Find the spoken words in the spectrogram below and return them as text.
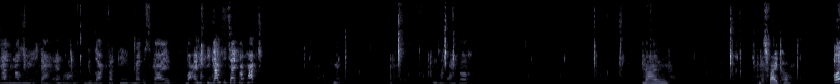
Ja, genauso wie ich dann einfach gesagt habe, die Map ist geil. War einfach die ganze Zeit verkackt. Ich halt einfach. Nein. Ich bin Zweiter. Ah!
